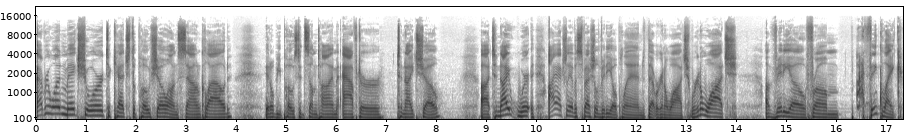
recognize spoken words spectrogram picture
Everyone, make sure to catch the post show on SoundCloud. It'll be posted sometime after tonight's show. Uh, tonight, we're I actually have a special video planned that we're gonna watch. We're gonna watch a video from I think like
